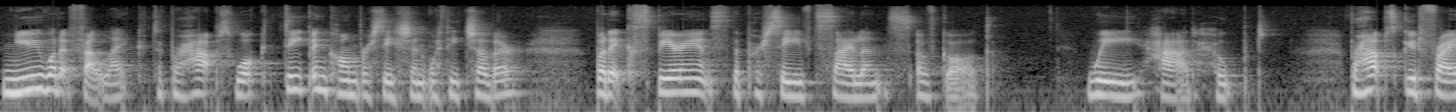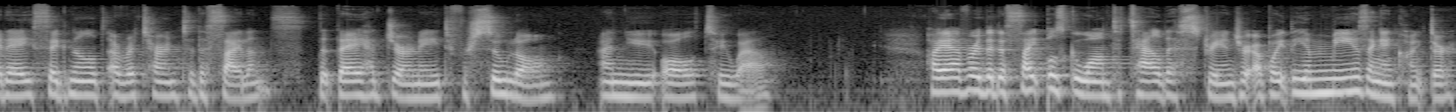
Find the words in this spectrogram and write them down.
knew what it felt like to perhaps walk deep in conversation with each other, but experience the perceived silence of God. We had hoped. Perhaps Good Friday signalled a return to the silence that they had journeyed for so long and knew all too well. However, the disciples go on to tell this stranger about the amazing encounter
